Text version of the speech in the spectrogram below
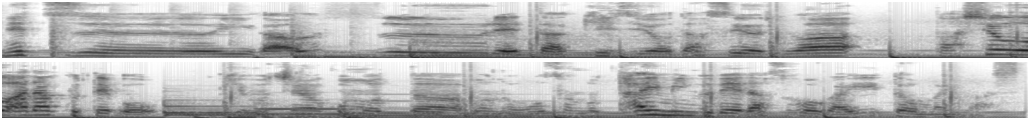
熱意が薄れた記事を出すよりは、多少荒くても気持ちのこもったものをそのタイミングで出す方がいいと思います。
